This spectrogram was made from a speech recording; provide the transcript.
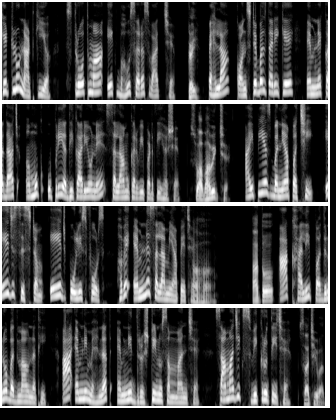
કેટલું નાટકીય. સ્ત્રોતમાં એક બહુ સરસ વાત છે. કઈ? પહેલા કોન્સ્ટેબલ તરીકે એમને કદાચ અમુક ઉપરી અધિકારીઓને સલામ કરવી પડતી હશે. સ્વાભાવિક છે. આઈપીએસ બન્યા પછી એ જ સિસ્ટમ એ જ પોલીસ ફોર્સ હવે એમને સલામી આપે છે. આ તો આ ખાલી પદનો બદમાવ નથી. આ એમની મહેનત એમની દૃષ્ટિનું સન્માન છે. સામાજિક સ્વીકૃતિ છે. સાચી વાત.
